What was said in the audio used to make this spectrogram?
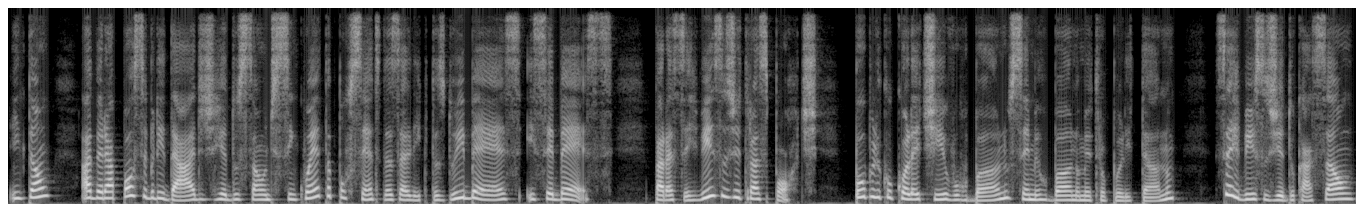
Então, haverá possibilidade de redução de 50% das alíquotas do IBS e CBS para serviços de transporte público coletivo urbano, semiurbano metropolitano, serviços de educação,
